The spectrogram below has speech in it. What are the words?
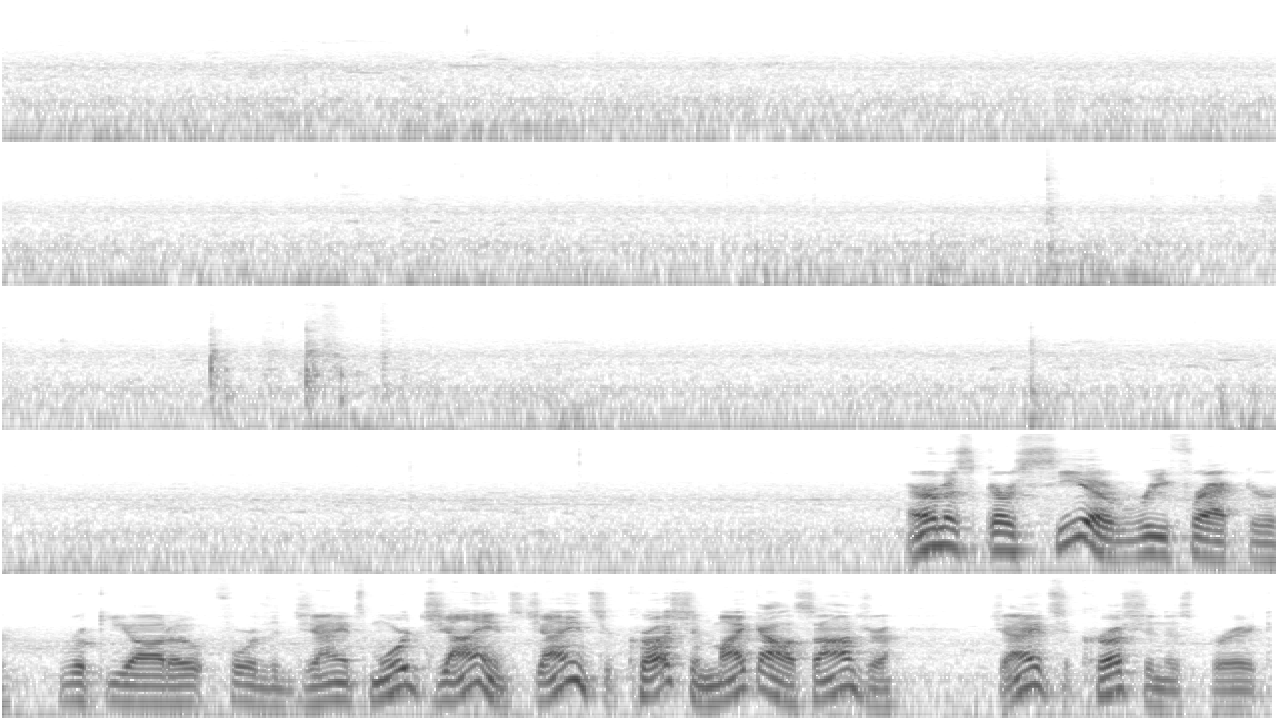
Garcia refractor rookie auto for the Giants. More Giants. Giants are crushing. Mike Alessandra. Giants are crushing this break.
